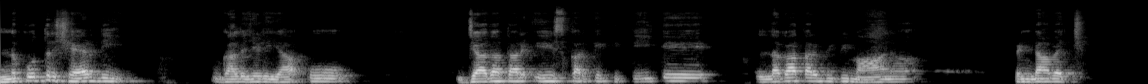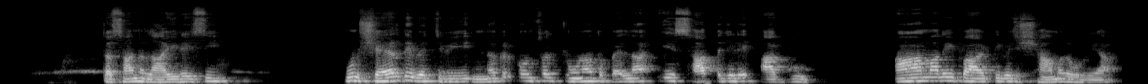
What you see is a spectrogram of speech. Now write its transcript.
ਨਕੋਦਰ ਸ਼ਹਿਰ ਦੀ ਗੱਲ ਜਿਹੜੀ ਆ, ਉਹ ਜ਼ਿਆਦਾਤਰ ਇਸ ਕਰਕੇ ਕੀਤੀ ਕਿ ਲਗਾਤਾਰ ਬੀਬੀ ਮਾਨ ਪਿੰਡਾਂ ਵਿੱਚ ਤਸਨ ਲਾਈ ਰਹੀ ਸੀ। ਹੁਣ ਸ਼ਹਿਰ ਦੇ ਵਿੱਚ ਵੀ ਨਗਰ ਕੌਂਸਲ ਚੋਣਾਂ ਤੋਂ ਪਹਿਲਾਂ ਇਹ ਸੱਤ ਜਿਹੜੇ ਆਗੂ ਆਮ ਆਦਮੀ ਪਾਰਟੀ ਵਿੱਚ ਸ਼ਾਮਲ ਹੋ ਗਿਆ।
